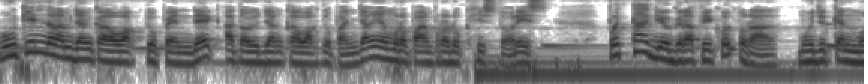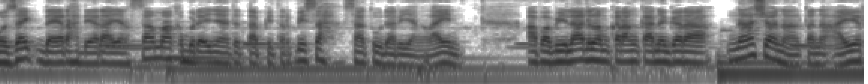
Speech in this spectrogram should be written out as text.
mungkin dalam jangka waktu pendek atau jangka waktu panjang yang merupakan produk historis. Peta geografi kultural mewujudkan mozaik daerah-daerah yang sama kebudayaannya tetapi terpisah satu dari yang lain. Apabila dalam kerangka negara nasional tanah air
